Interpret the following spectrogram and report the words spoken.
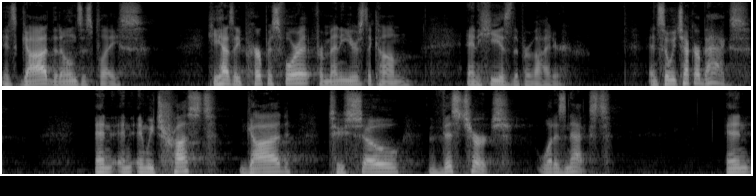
It's God that owns this place. He has a purpose for it for many years to come, and He is the provider. And so we check our bags. And, and, and we trust God to show this church what is next. And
